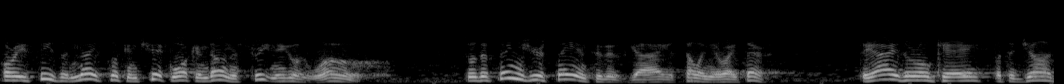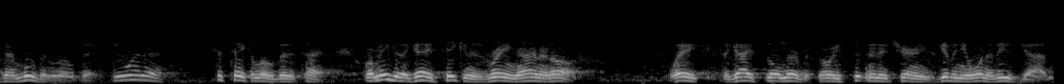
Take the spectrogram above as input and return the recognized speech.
Or he sees a nice looking chick walking down the street and he goes, whoa. So the things you're saying to this guy is telling you right there. The eyes are okay, but the jaws are moving a little bit. You want to just take a little bit of time. Or maybe the guy's taking his ring on and off. Wait, the guy's still nervous. Or he's sitting in a chair and he's giving you one of these jobs.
